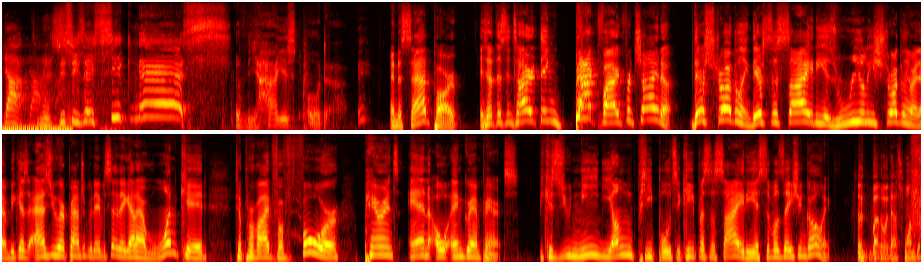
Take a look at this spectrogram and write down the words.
Darkness. This is a sickness of the highest order. And the sad part is that this entire thing backfired for China. They're struggling. Their society is really struggling right now because, as you heard Patrick David say, they got to have one kid to provide for four parents and oh, and grandparents because you need young people to keep a society, a civilization going. By the way, that's one though.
